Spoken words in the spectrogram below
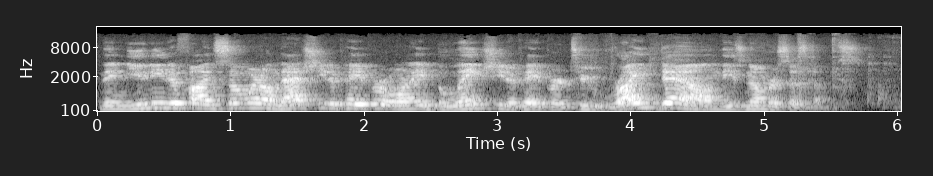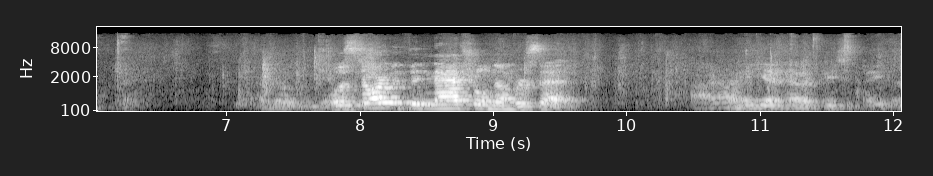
then you need to find somewhere on that sheet of paper or on a blank sheet of paper to write down these number systems. it. I know. what you We'll start with the natural number set. Let me get another piece of paper.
